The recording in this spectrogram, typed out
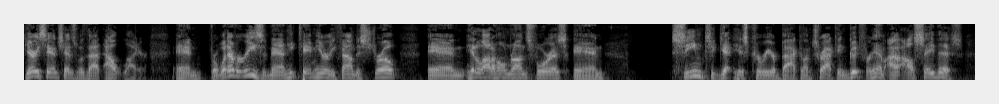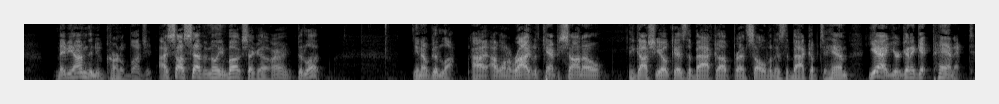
Gary Sanchez was that outlier, and for whatever reason, man, he came here, he found his stroke, and hit a lot of home runs for us, and seemed to get his career back on track. And good for him. I, I'll say this: maybe I'm the new Colonel Budget. I saw seven million bucks. I go, all right, good luck. You know, good luck. I, I want to ride with Campusano, Higashioka as the backup, Brett Sullivan as the backup to him. Yeah, you're going to get panicked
